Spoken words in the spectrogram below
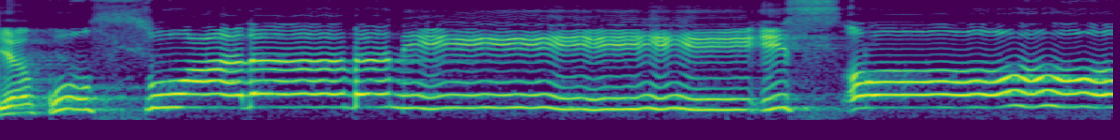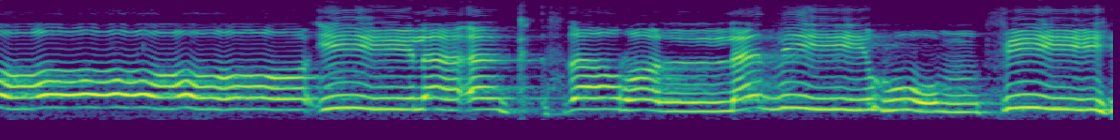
يقص على بني إسرائيل أكثر الذي هم فيه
